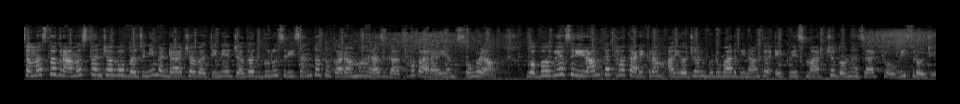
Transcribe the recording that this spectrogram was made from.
समस्त ग्रामस्थांच्या व भजनी मंडळाच्या वतीने जगद्गुरु श्री संत तुकाराम महाराज गाथा पारायण सोहळा व भव्य श्रीराम कथा कार्यक्रम आयोजन गुरुवार दिनांक एकवीस मार्च दोन हजार चोवीस रोजी.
